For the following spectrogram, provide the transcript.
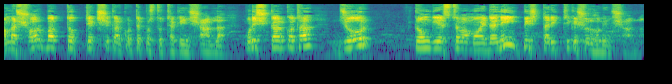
আমরা সর্বাত্মক ত্যাগ স্বীকার করতে প্রস্তুত থাকি ইনশাআল্লাহ। পরিষ্কার কথা, জোর, টঙ্গী ইস্তেমা ময়দানেই বিশ তারিখ থেকে শুরু হবে ইনশাআল্লাহ।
